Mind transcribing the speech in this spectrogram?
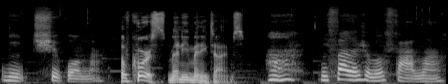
你去过吗？ Of course, many many times. 啊，你犯了什么法吗？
